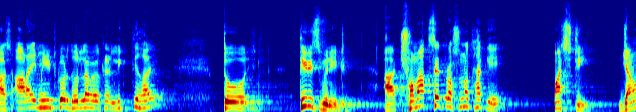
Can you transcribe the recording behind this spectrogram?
আর আড়াই মিনিট করে ধরলাম এখানে লিখতে হয়। তো তিরিশ মিনিট। আর ছ মার্ক্সের প্রশ্ন থাকে পাঁচটি। জানো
